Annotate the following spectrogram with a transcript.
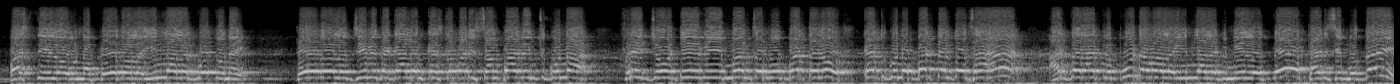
బస్తీలో ఉన్న పేదోళ్ళ ఇళ్ళకు పోతున్నాయి. పేదోళ్ళు జీవితకాలం కష్టపడి సంపాదించుకున్న ఫ్రిడ్జ్ టీవీ మంచము బట్టలు కట్టుకున్న బట్టలతో సహా అర్ధరాత్రి పూట వాళ్ళ ఇళ్ళకు నీళ్ళు వస్తే తడిసి ముద్దాయి.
